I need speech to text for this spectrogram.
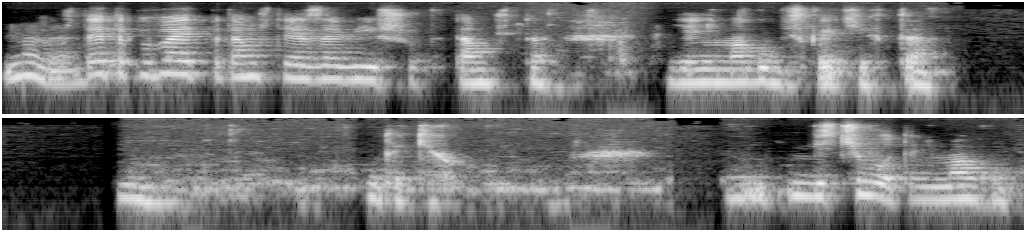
Ну, потому да. что это бывает, потому что я завишу, потому что я не могу без каких-то ну, таких без чего-то не могу.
